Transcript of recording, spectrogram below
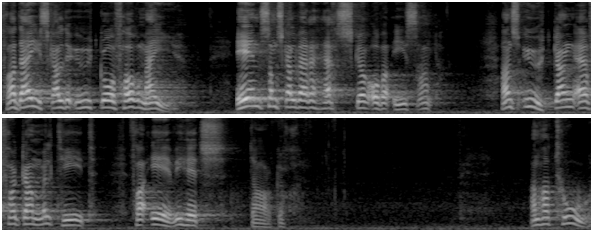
Fra deg skal det utgå for meg en som skal være hersker over Israel. Hans utgang er fra gammel tid, fra evighetsdager. Han har to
